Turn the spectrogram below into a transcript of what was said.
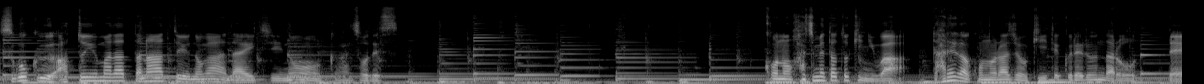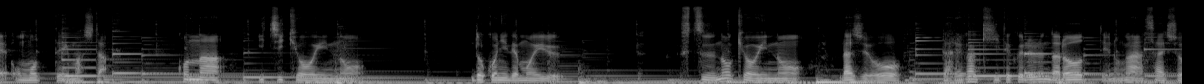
うすごくあっという間だったなというのが第一の感想です。この始めた時には誰がこのラジオを聴いてくれるんだろうって思っていました。こんな一教員のどこにでもいる普通の教員のラジオを誰が聞いてくれるんだろうっていうのが最初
